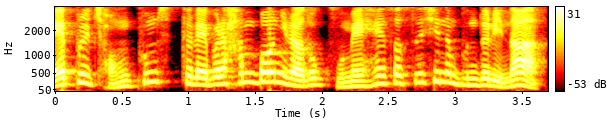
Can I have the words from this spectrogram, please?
애플 정품 스트랩을 한 번이라도 구매해서 쓰시는 분들이나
